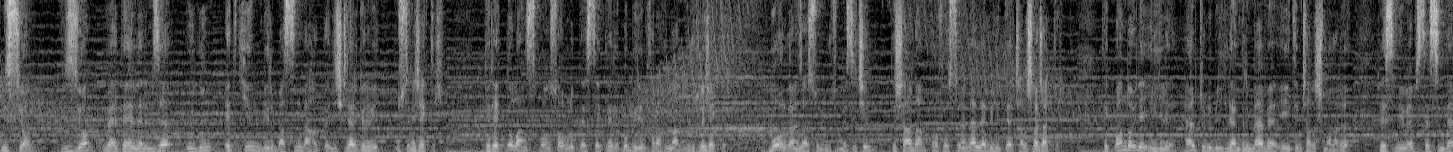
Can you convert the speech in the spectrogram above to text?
misyon, vizyon ve değerlerimize uygun etkin bir basın ve halkla ilişkiler görevi üstlenecektir. Gerekli olan sponsorluk destekleri bu birim tarafından yürütülecektir. Bu organizasyonun yürütülmesi için dışarıdan profesyonellerle birlikte çalışılacaktır. Tekvando ile ilgili her türlü bilgilendirme ve eğitim çalışmaları resmi web sitesinde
